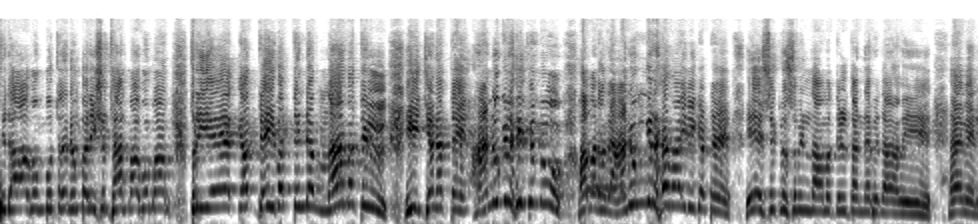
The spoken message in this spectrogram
പിതാവും പുത്രനും പരിശുദ്ധാത്മാവുമാം ത്രിയേക ദൈവത്തിന്റെ നാമത്തിൽ ഈ ജനത്തെ അനുഗ്രഹിക്കുന്നു. അവർ ഒരു അനുഗ്രഹമായിരിക്കട്ടെ. യേശു ക്രിസ്തുവിൻ നാമത്തിൽ തന്നെ പിതാവേ. ആമേൻ.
